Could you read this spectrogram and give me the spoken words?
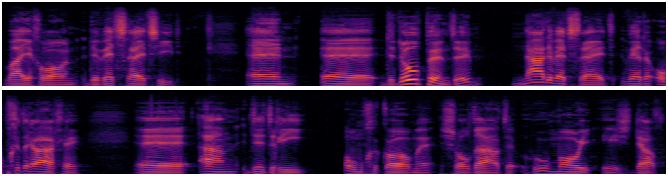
waar je gewoon de wedstrijd ziet. En uh, de doelpunten na de wedstrijd werden opgedragen aan de drie omgekomen soldaten. Hoe mooi is dat?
